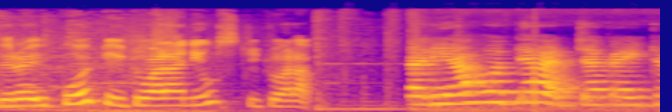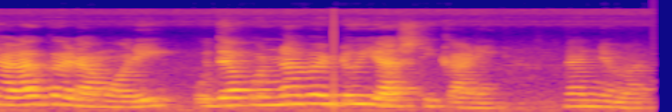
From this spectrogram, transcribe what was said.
bureau report Titwala news Titwala. तर या होत्या आजच्या काही ठळक घडामोडी. उद्या पुन्हा भेटू याच ठिकाणी. धन्यवाद.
